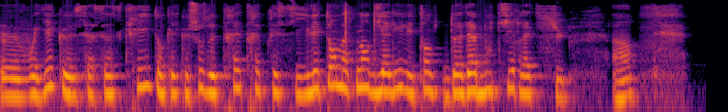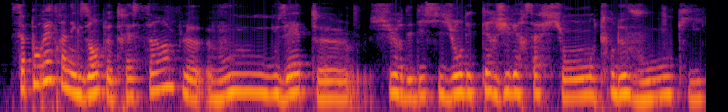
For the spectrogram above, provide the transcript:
euh, vous voyez que ça s'inscrit dans quelque chose de très très précis. Il est temps maintenant d'y aller, il est temps d'aboutir là-dessus. Hein. Ça pourrait être un exemple très simple. Vous êtes euh, sur des décisions, des tergiversations autour de vous qui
